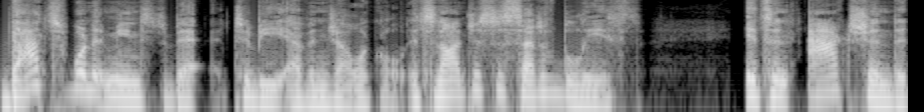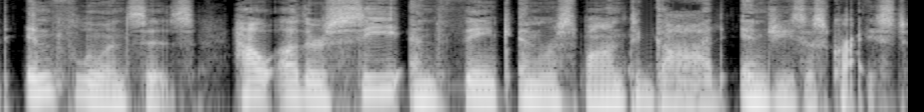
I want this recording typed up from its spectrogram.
That's what it means to be, to be evangelical. It's not just a set of beliefs. It's an action that influences how others see and think and respond to God in Jesus Christ.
